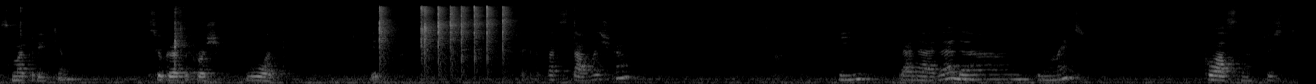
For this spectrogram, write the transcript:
Смотрите. Все гораздо проще. Вот. Здесь подставочка. И да-да-да-да, понимаете? Классно. То есть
